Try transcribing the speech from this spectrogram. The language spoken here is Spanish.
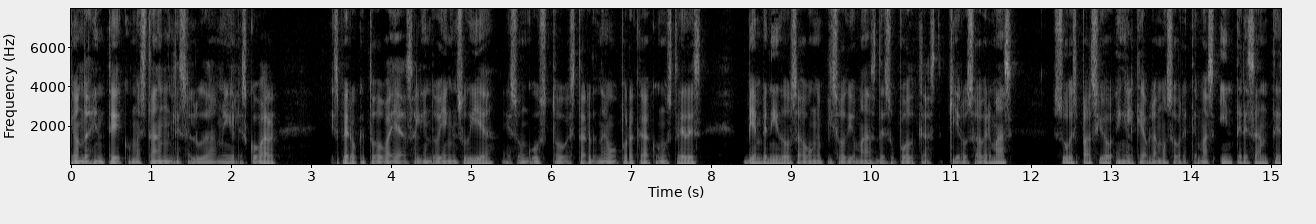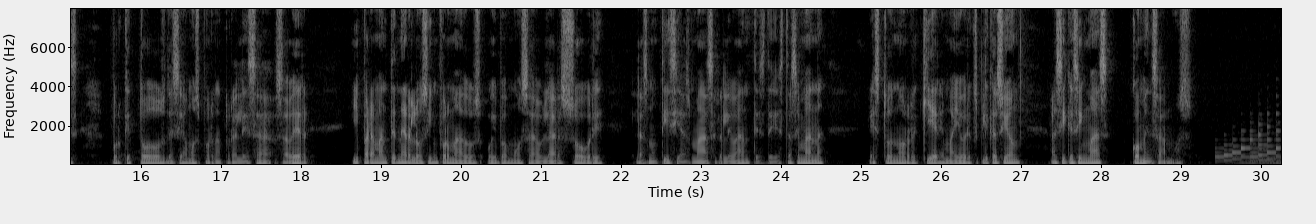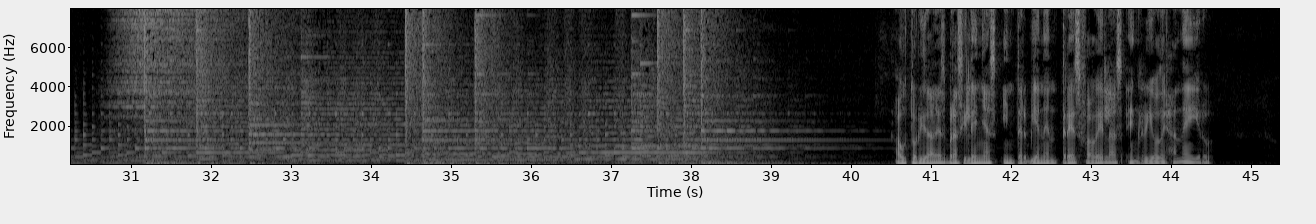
¿Qué onda gente? ¿Cómo están? Les saluda Miguel Escobar. Espero que todo vaya saliendo bien en su día. Es un gusto estar de nuevo por acá con ustedes. Bienvenidos a un episodio más de su podcast Quiero saber más, su espacio en el que hablamos sobre temas interesantes porque todos deseamos por naturaleza saber. Y para mantenerlos informados, hoy vamos a hablar sobre las noticias más relevantes de esta semana. Esto no requiere mayor explicación, así que sin más, comenzamos. Autoridades brasileñas intervienen tres favelas en Río de Janeiro.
